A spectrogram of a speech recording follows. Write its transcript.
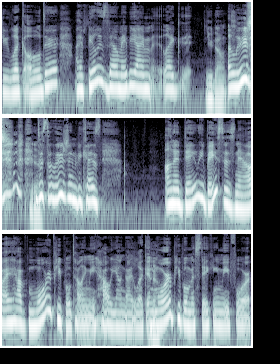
to look older. I feel as though maybe I'm like You don't. illusion, Yeah. disillusion because on a daily basis now, I have more people telling me how young I look and Yeah. more people mistaking me for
